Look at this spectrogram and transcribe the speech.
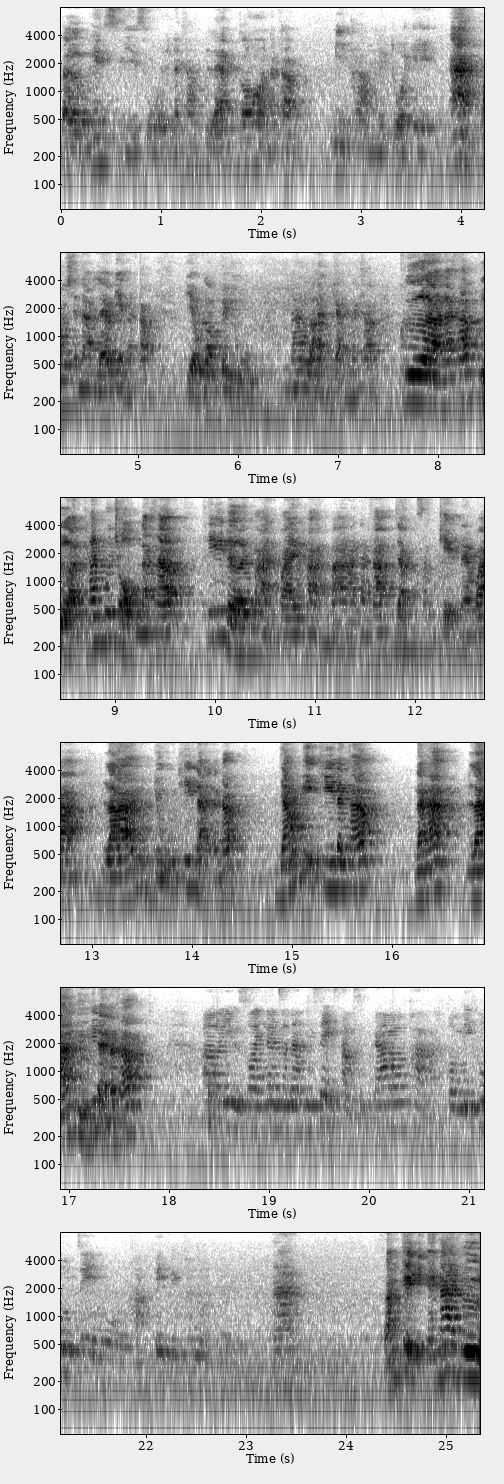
เติมให้สีสวยนะครับ และก็นะครับมีพลังในตัวเองอะเพราะฉะนั้นแล้วเนี่ยนะครับ เดี๋ยวเราไปดูหน้าร้านกันนะครับเผื่อนะครับเผื่อท่านผู้ชมนะครับ ที่เดินผ่านไปผ่านมานะครับ จะสังเกตได้ว่าร้านอยู่ที่ไหนนะครับ ย้ำอีกทีนะครับนะฮะร้านอยู่ที่ไหนนะครับ เอ่ออยู่ซอยกาญจนาพิเศษ39 ค่ะ ตรงนี้โฮมเจโมค่ะ ติดริมถนนเลยอะสังเกตอีกง่ายๆคือ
